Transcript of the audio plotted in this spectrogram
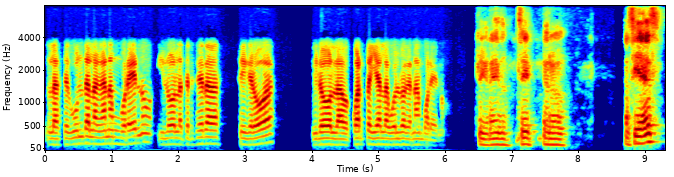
la segunda la gana Moreno, y luego la tercera Figueroa, y luego la cuarta ya la vuelve a ganar Moreno. Figueiredo, sí, pero así es.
